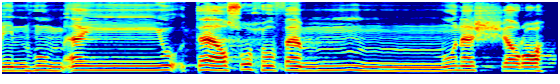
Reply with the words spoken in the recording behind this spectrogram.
منهم أن يؤتى صحفا منشرة.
